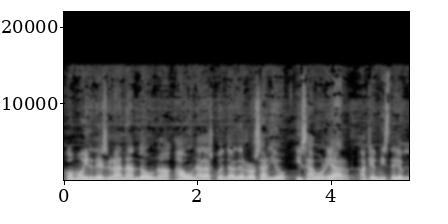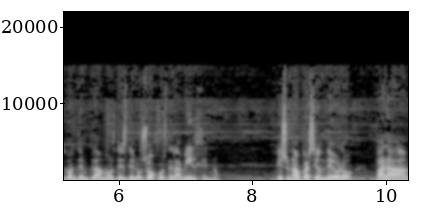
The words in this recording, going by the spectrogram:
Cómo ir desgranando una a una las cuentas del Rosario y saborear aquel misterio que contemplamos desde los ojos de la Virgen, ¿no? Es una ocasión de oro para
